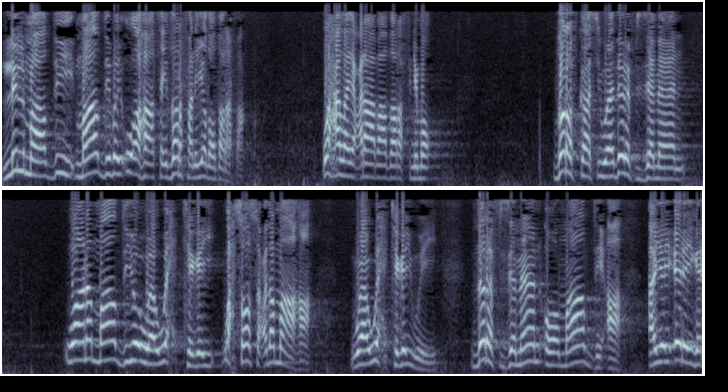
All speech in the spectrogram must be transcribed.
Lilmaadi maadi bay u ahaatay darfan iyadoo darafa. Waxaa la yacraabaa darafnimo. Darafkaasi waa daraf zamaan. Waana maadiyo waa wax tegey. Wax soo socda ma aha. Waa wax tegey weeye daraf zamaan oo maadi ah ayay ereyga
